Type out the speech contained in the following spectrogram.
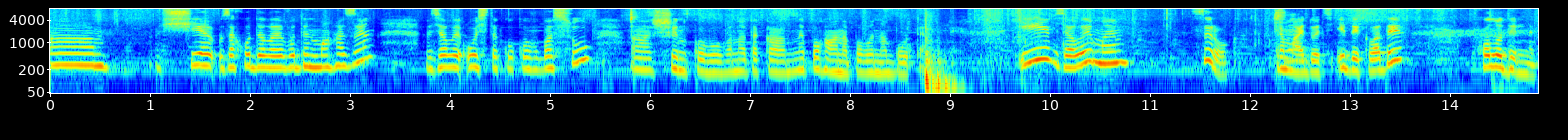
е, ще заходили в один магазин, взяли ось таку ковбасу е, шинкову, вона така непогана повинна бути. І взяли ми сирок. Тримай, доць, іди клади в холодильник.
